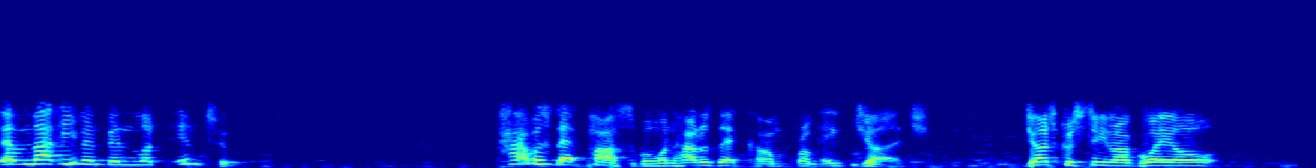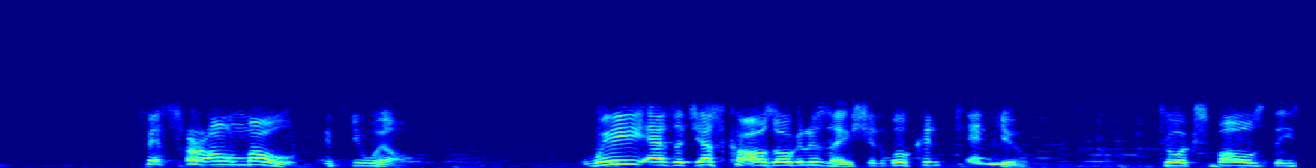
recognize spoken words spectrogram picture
that have not even been looked into. How is that possible and how does that come from a judge? Judge Christine Arguello fits her own mold, if you will. We, as a Just Cause organization, will continue to expose these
